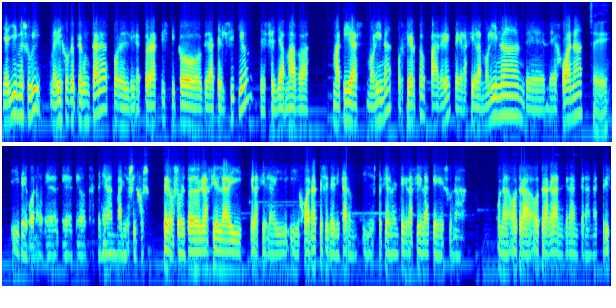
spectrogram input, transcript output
y allí me subí. Me dijo que preguntara por el director artístico de aquel sitio, que se llamaba Matías Molina, por cierto, padre de Graciela Molina, de, de Juana sí. Y de, bueno, de, de, de otros. Tenían varios hijos. Pero sobre todo Graciela y Graciela y, y, Juana que se dedicaron. Y especialmente Graciela que es una una otra otra gran gran gran actriz.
